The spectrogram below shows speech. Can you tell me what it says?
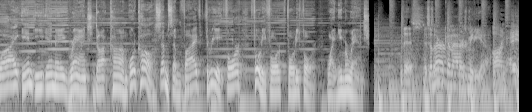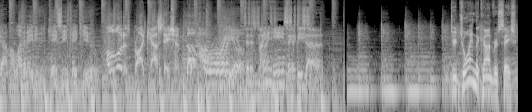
Y N E M A Ranch.com or call 775 384 4444. Wynema Ranch. This is America Matters Media on AM 1180 KCKQ, a Lotus broadcast station. The power of radio since 1967. To join the conversation,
